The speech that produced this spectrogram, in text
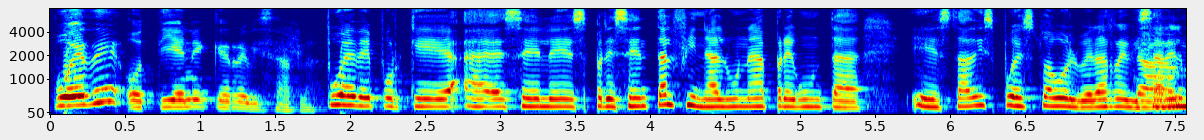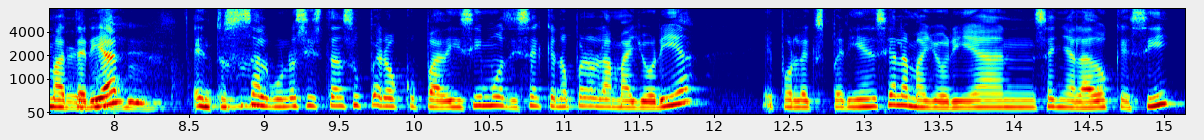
¿puede o tiene que revisarla? Puede, porque eh, se les presenta al final una pregunta, ¿está dispuesto a volver a revisar ah, el material? Entonces algunos sí están súper ocupadísimos, dicen que no, pero la mayoría, eh, por la experiencia, la mayoría han señalado que sí,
